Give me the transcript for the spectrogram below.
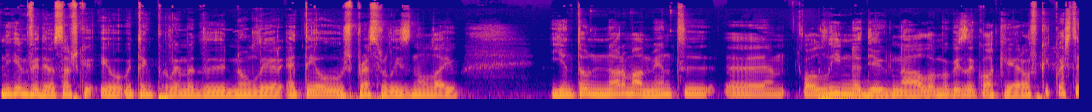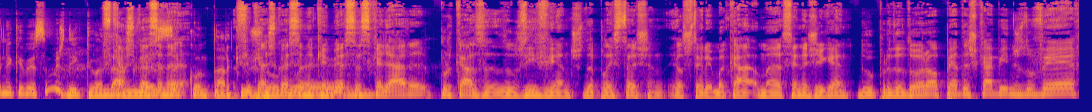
Ninguém me vendeu. Sabes que eu, eu tenho problema de não ler. Até os press releases não leio. E então normalmente uh, ou li na diagonal ou uma coisa qualquer, ou fiquei com esta na cabeça, mas digo-te, eu ando há meses na, a contar que jogo com essa é... na cabeça, se calhar por causa dos eventos da Playstation, eles terem uma, uma cena gigante do Predador ao pé das cabines do VR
